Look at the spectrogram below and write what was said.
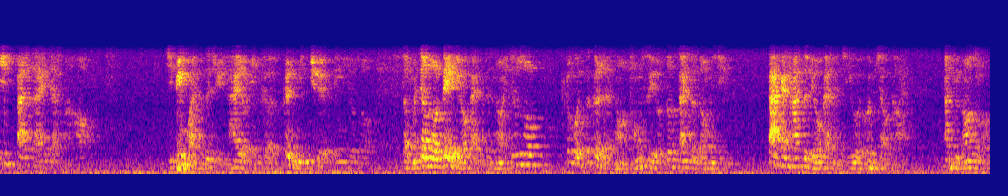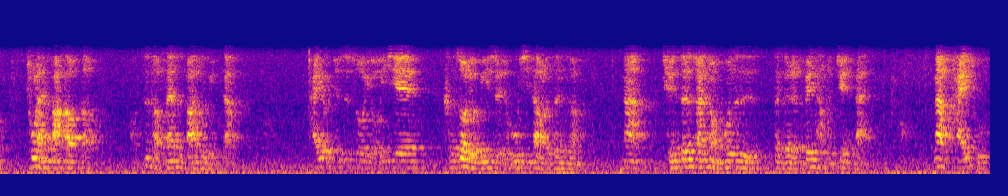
一般来讲嘛，哈，疾病管制局它有一个更明确的定义，就是说。什么叫做类流感症状？就是说，如果这个人哦同时有这三个东西，大概它是流感的机会会比较高。那比方说，突然发高烧，哦至少三十八度以上，还有就是说有一些咳嗽、流鼻水的呼吸道的症状，那全身酸痛或是整个人非常的倦怠，那排除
